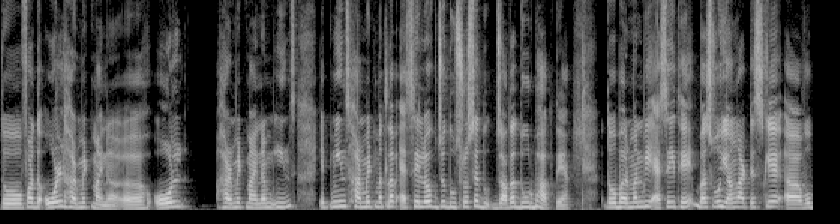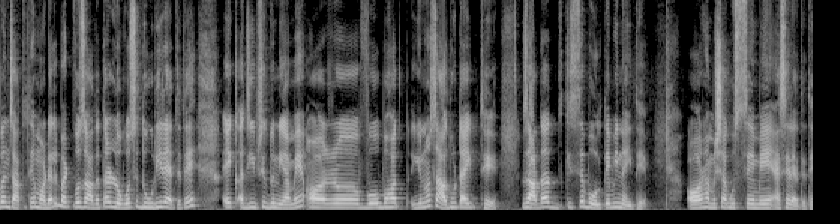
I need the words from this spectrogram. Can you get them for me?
तो for the old hermit miner old hermit miner means it means hermit मतलब ऐसे लोग जो दूसरों से ज़्यादा दूर भागते हैं। तो बर्मन भी ऐसे ही थे बस वो यंग आर्टिस्ट के वो बन जाते थे मॉडल बट वो ज़्यादातर लोगों से दूर ही रहते थे एक अजीब सी दुनिया में और वो बहुत यू you नो know, साधु टाइप थे। ज़्यादा किससे बोलते भी नहीं थे और हमेशा गुस्से में ऐसे रहते थे।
